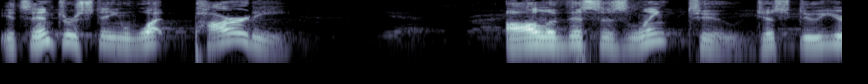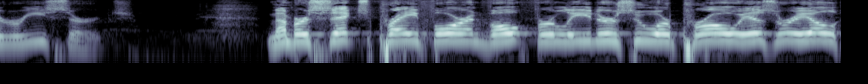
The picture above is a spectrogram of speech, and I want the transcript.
It's interesting what party all of this is linked to. Just do your research. Number six, pray for and vote for leaders who are pro Israel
